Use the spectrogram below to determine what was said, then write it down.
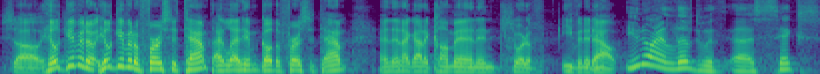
So he'll give it a he'll give it a first attempt. I let him go the first attempt, and then I got to come in and sort of even it out. You know, I lived with uh, six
